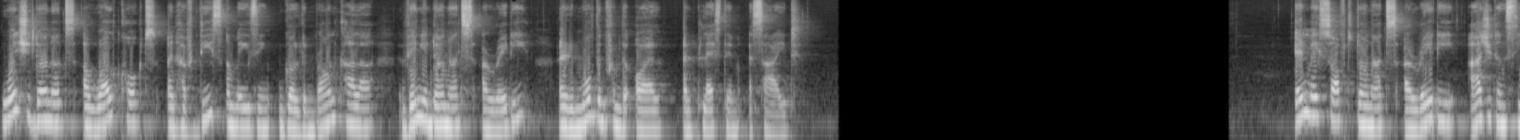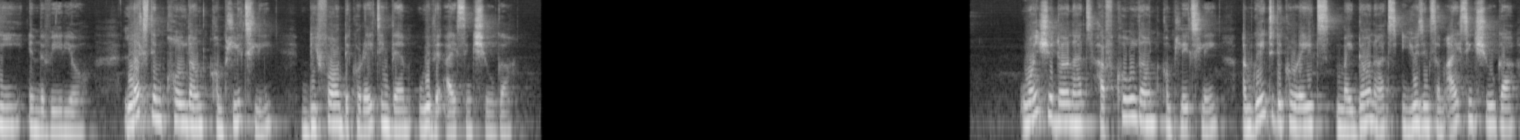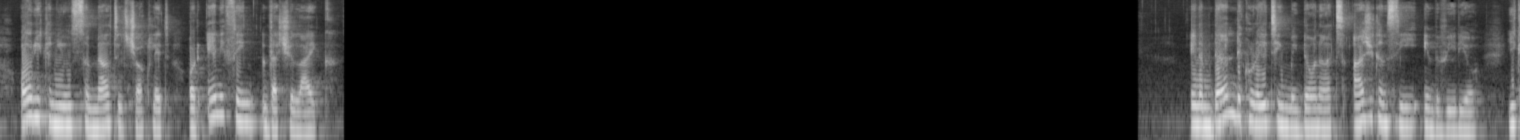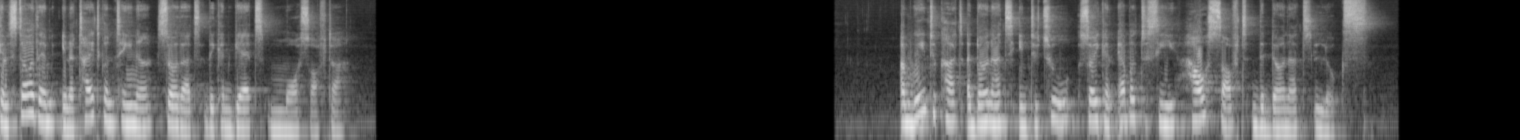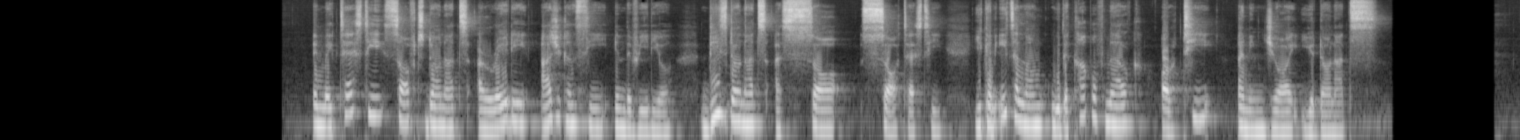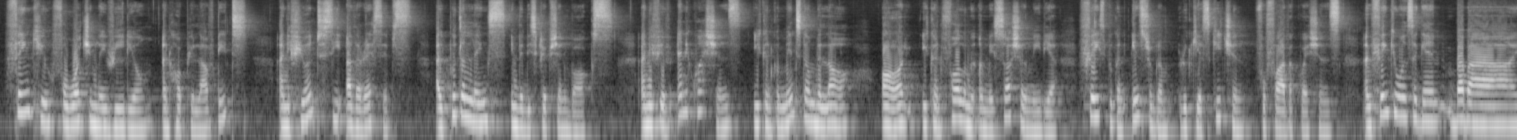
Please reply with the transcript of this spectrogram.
Once your donuts are well cooked and have this amazing golden brown color, then your donuts are ready and remove them from the oil and place them aside. And my soft donuts are ready as you can see in the video. Let them cool down completely before decorating them with the icing sugar. Once your donuts have cooled down completely, I'm going to decorate my donuts using some icing sugar or you can use some melted chocolate or anything that you like. And I'm done decorating my donuts as you can see in the video. You can store them in a tight container so that they can get more softer. I'm going to cut a donut into two so you can able to see how soft the donut looks. And my tasty soft donuts are ready as you can see in the video. These donuts are so so tasty. You can eat along with a cup of milk or tea and enjoy your donuts. Thank you for watching my video and hope you loved it. And if you want to see other recipes, I'll put the links in the description box. And if you have any questions, you can comment down below or you can follow me on my social media, Facebook and Instagram, Rukia's Kitchen for further questions. And thank you once again. Bye bye.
